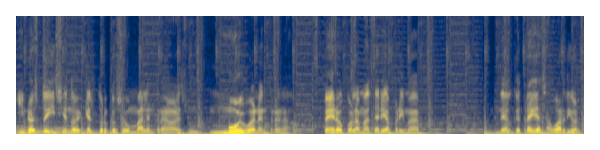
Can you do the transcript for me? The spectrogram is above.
Y no estoy diciendo que el turco sea un mal entrenador, es un muy buen entrenador, pero con la materia prima de lo que traigas a Guardiola.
